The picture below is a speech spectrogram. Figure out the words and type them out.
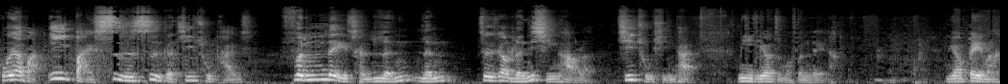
光要把一百四十四个基础盘分类成人人，这个叫人形好了，基础形态，你已经要怎么分类了？你要背吗？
